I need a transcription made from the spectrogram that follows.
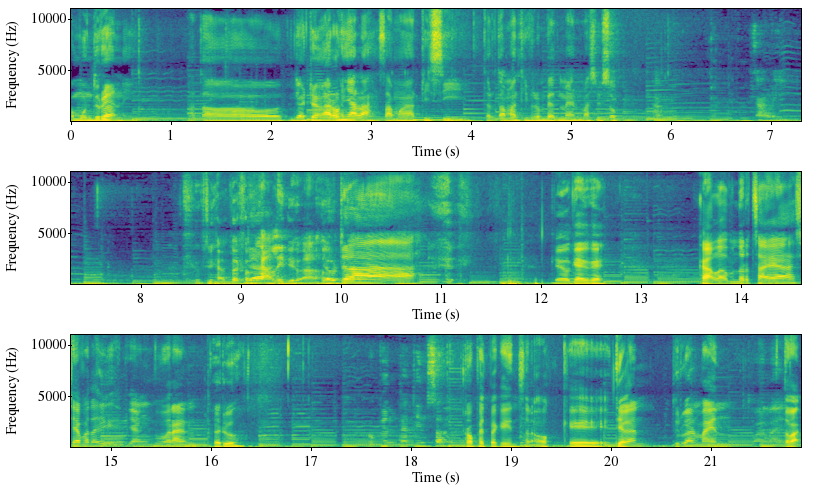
kemunduran nih? Atau nggak ada ngaruhnya lah sama DC terutama di film Batman Mas Yusuf kali dia. ya udah Oke oke oke. Kalau menurut saya siapa tadi yang pemeran baru? Robert Pattinson Robert Pattinson. Oke. Dia kan dulu kan main Twa-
